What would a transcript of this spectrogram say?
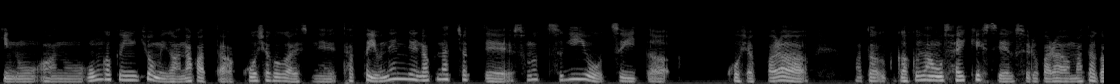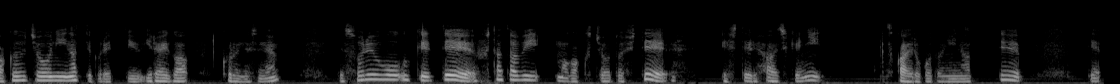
きの、あの、音楽に興味がなかった公爵がですね、たった4年で亡くなっちゃって、その次をついた公爵から、また楽団を再結成するから、また学長になってくれっていう依頼が来るんですね。で、それを受けて、再び、まあ、学長として、エステル・ハージ家に使えることになって、で、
